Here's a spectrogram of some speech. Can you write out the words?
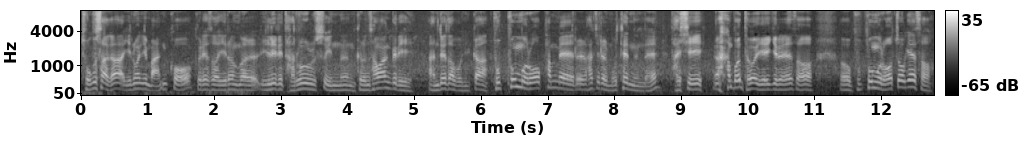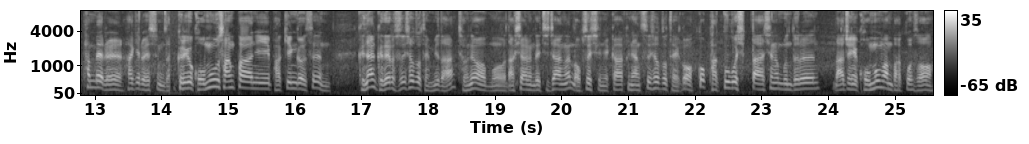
조구사가 인원이 많고 그래서 이런 걸 일일이 다룰 수 있는 그런 상황들이 안 되다 보니까 부품으로 판매를 하지를 못했는데 다시 한 번 더 얘기를 해서 어, 부품으로 쪼개서 판매를 하기로 했습니다. 그리고 고무 상판이 바뀐 것은 그냥 그대로 쓰셔도 됩니다. 전혀 뭐 낚시하는데 지장은 없으시니까 그냥 쓰셔도 되고 꼭 바꾸고 싶다 하시는 분들은 나중에 고무만 바꿔서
